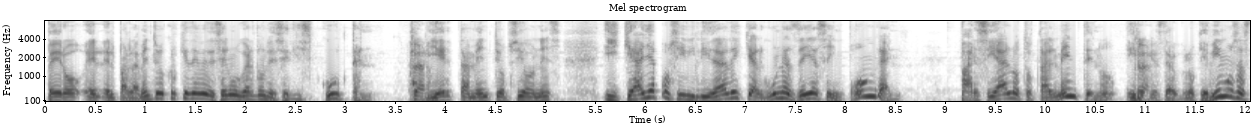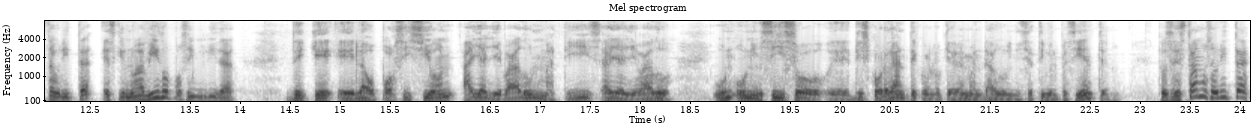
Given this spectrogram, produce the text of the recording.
Pero el, el Parlamento yo creo que debe de ser un lugar donde se discutan Claro. abiertamente opciones y que haya posibilidad de que algunas de ellas se impongan, parcial o totalmente, ¿no? Y lo, que, lo que vimos hasta ahorita es que no ha habido posibilidad de que eh, la oposición haya llevado un matiz, haya llevado un, un inciso eh, discordante con lo que había mandado iniciativa el presidente, ¿no? Entonces estamos ahorita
